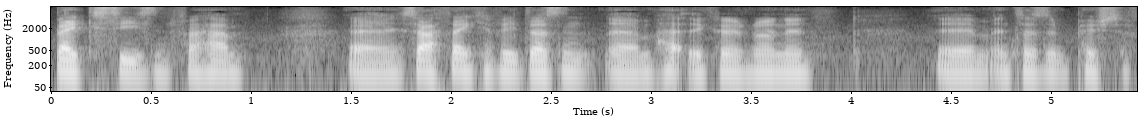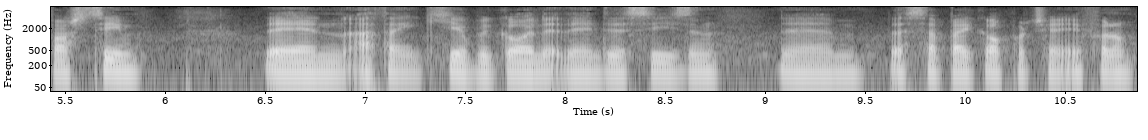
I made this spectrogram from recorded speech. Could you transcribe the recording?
Big season for him. Uh, so I think if he doesn't um, hit the ground running um, and doesn't push the first team, then I think he'll be gone at the end of the season. Um, that's a big opportunity for him.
